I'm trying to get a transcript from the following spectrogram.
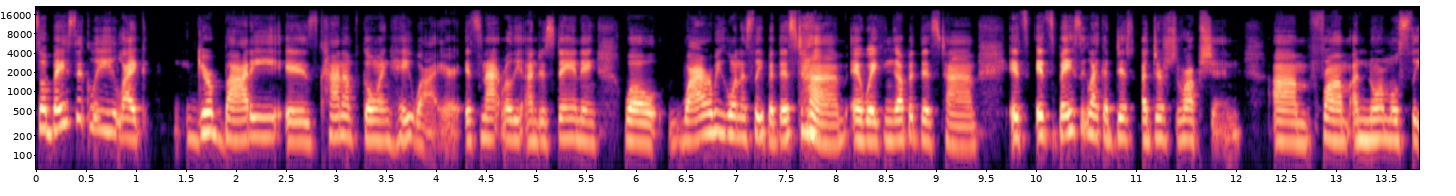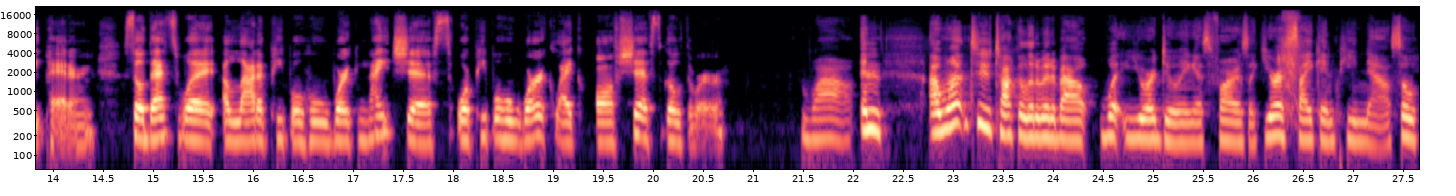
So basically, like your body is kind of going haywire. It's not really understanding, well, why are we going to sleep at this time and waking up at this time? It's it's basically like a dis- a disruption um, from a normal sleep pattern. So that's what a lot of people who work night shifts or people who work like off shifts go through. Wow. And I want to talk a little bit about what you're doing as far as like you're a psych NP now. So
